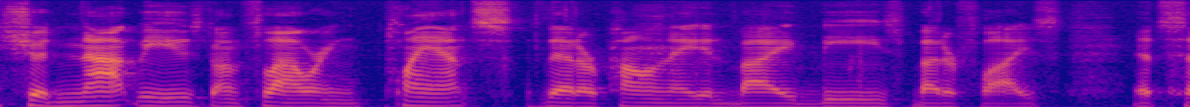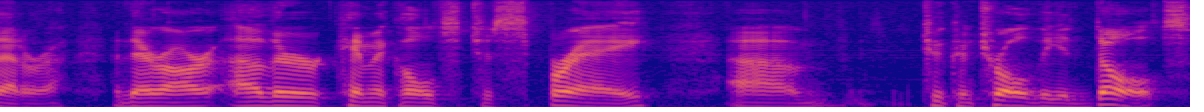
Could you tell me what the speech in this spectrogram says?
should not be used on flowering plants that are pollinated by bees, butterflies, etc. There are other chemicals to spray um, to control the adults.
